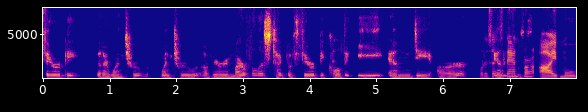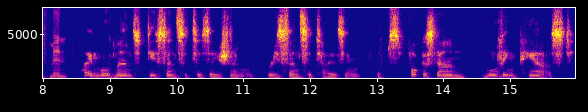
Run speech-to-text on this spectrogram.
therapy that I went through. Went through a very marvelous type of therapy called EMDR, What does that And- stand for? Eye movement. eye movement desensitization, resensitizing. It's focused on moving past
